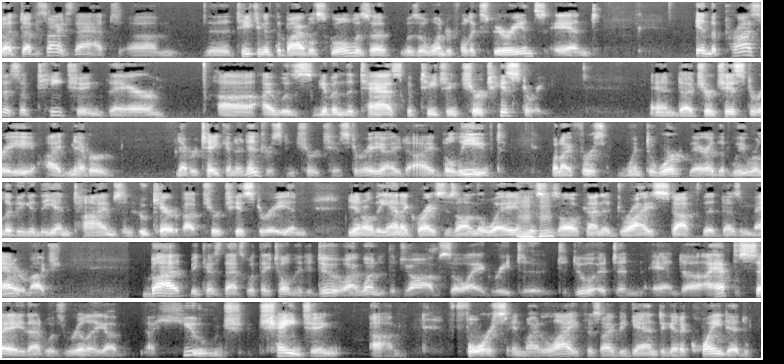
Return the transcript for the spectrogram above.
But uh, besides that, um, the teaching at the Bible school was a was a wonderful experience, and in the process of teaching there, uh, I was given the task of teaching church history. And uh, church history, I'd never never taken an interest in church history. I, I believed when I first went to work there that we were living in the end times and who cared about church history and you know the antichrist is on the way and mm-hmm. this is all kind of dry stuff that doesn't matter much. But because that's what they told me to do i wanted the job so i agreed to, to do it. And and uh, i have to say that was really a, a huge changing um, force in my life as i began to get acquainted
